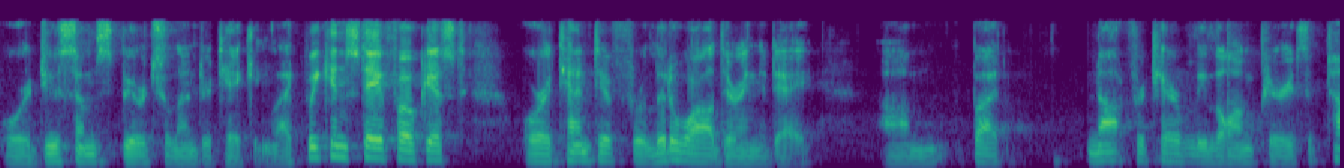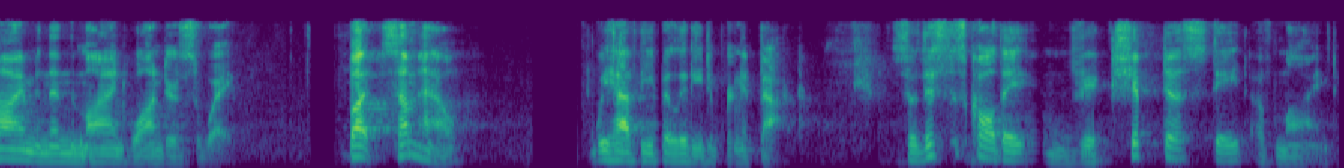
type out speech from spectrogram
or do some spiritual undertaking. Like we can stay focused or attentive for a little while during the day, um, but not for terribly long periods of time, and then the mind wanders away. But somehow we have the ability to bring it back. So this is called a vikshipta state of mind,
